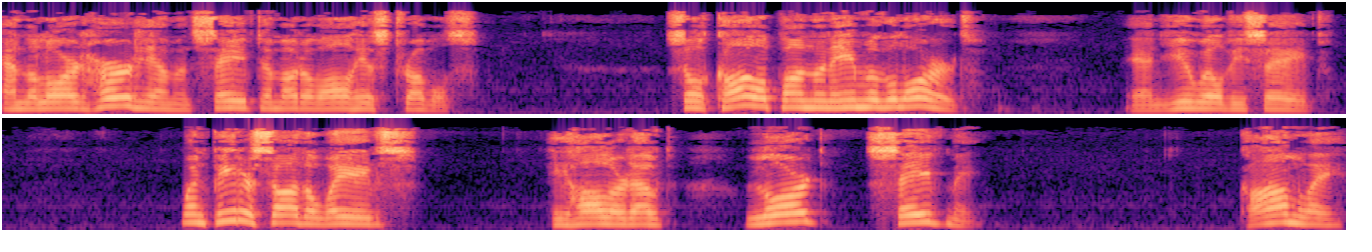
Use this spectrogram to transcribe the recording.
and the Lord heard him and saved him out of all his troubles. So call upon the name of the Lord and you will be saved. When Peter saw the waves, he hollered out, Lord, save me. Calmly,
